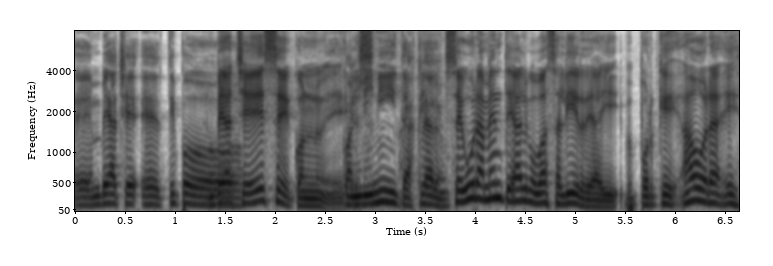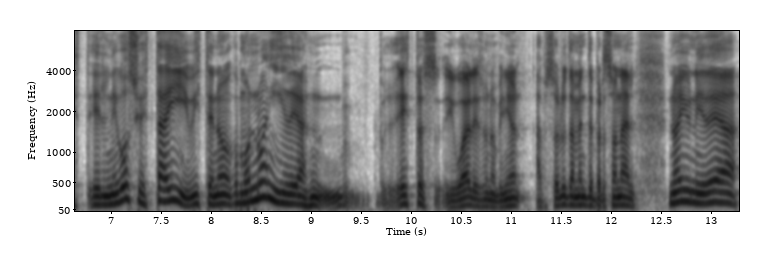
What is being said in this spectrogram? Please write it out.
En VH, eh, tipo. VHS con, eh, Con linitas, claro. Seguramente algo va a salir de ahí, porque ahora este, el negocio está ahí, ¿viste? No, como no hay ideas, esto es igual, es una opinión absolutamente personal, no hay una idea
